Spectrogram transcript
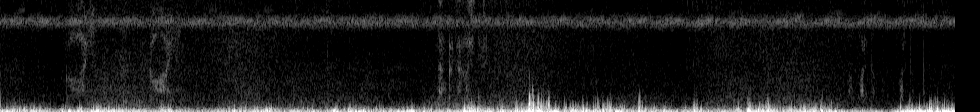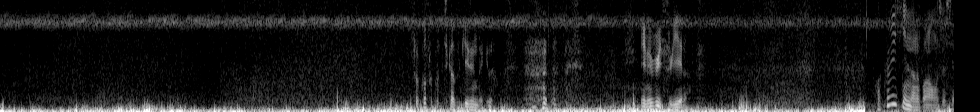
かわいいかわいいなんか探してるあバレたバレたそこそこ近づけるんだけど。NV すげえな。ハクビシンなのかなもしかして。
